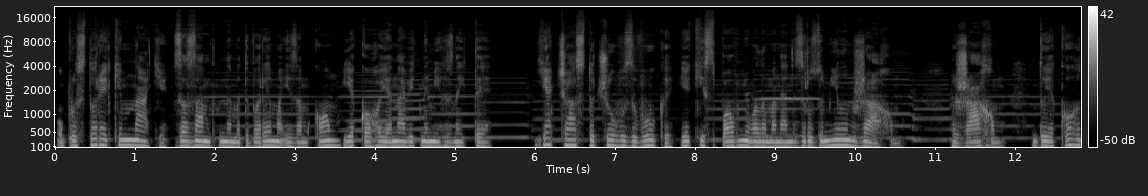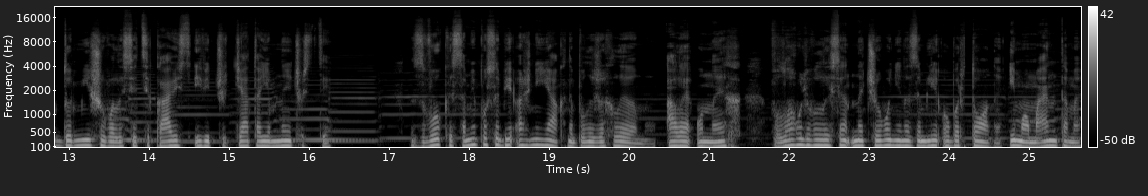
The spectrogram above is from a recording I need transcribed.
у просторій кімнаті, за замкненими дверима і замком, якого я навіть не міг знайти, я часто чув звуки, які сповнювали мене незрозумілим жахом, жахом, до якого домішувалися цікавість і відчуття таємничості. Звуки самі по собі аж ніяк не були жахливими, але у них вловлювалися нечувані на землі обертони, і моментами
